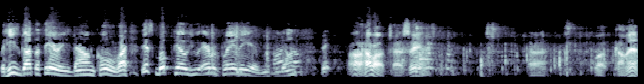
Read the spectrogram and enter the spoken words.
But he's got the theories down cold. Why, this book tells you every play there is, Mr. Dillon. They- Oh, hello, Tessie. Uh, well, come in.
